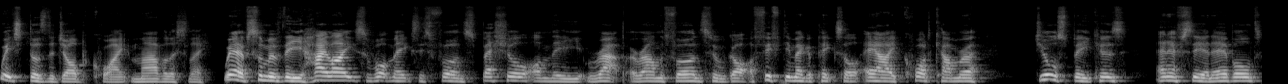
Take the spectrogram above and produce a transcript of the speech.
which does the job quite marvellously. We have some of the highlights of what makes this phone special on the wrap around the phone. So we've got a 50 megapixel AI quad camera, dual speakers, NFC enabled.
